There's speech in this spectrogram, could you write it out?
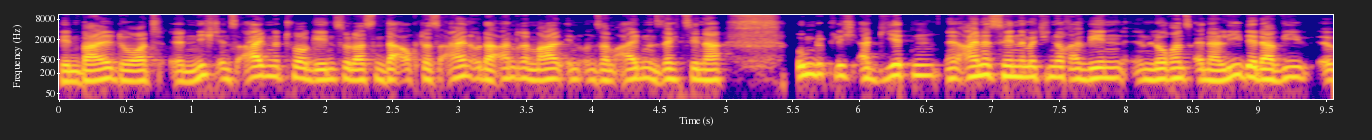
den Ball dort äh, nicht ins eigene Tor gehen zu lassen, da auch das ein oder andere Mal in unserem eigenen 16er unglücklich agierten. Äh, eine Szene möchte ich noch erwähnen, Lorenz Ennerli, der da wie äh,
